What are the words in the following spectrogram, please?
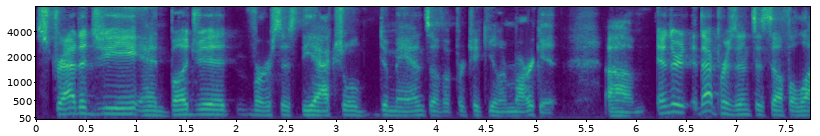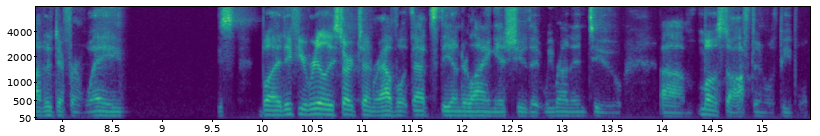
strategy and budget versus the actual demands of a particular market. Um, and there, that presents itself a lot of different ways but if you really start to unravel it that's the underlying issue that we run into um, most often with people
